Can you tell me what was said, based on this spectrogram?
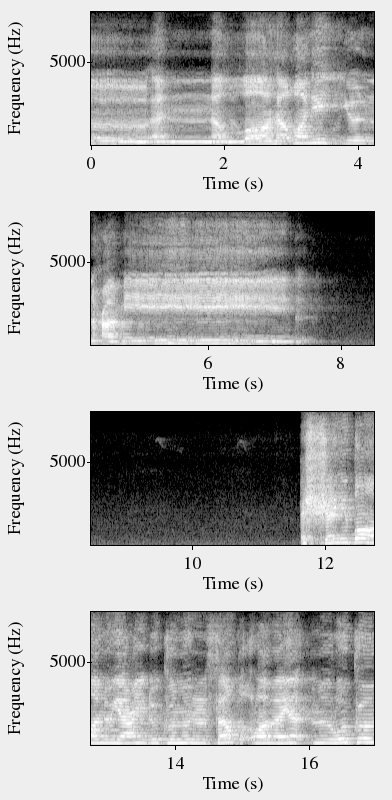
واعلموا أن الله غني حميد الشيطان يعدكم الفقر ويأمركم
